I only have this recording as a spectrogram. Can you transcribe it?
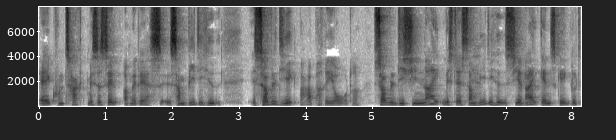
er i kontakt med sig selv og med deres øh, samvittighed, så vil de ikke bare parere ordre. Så vil de sige nej, hvis deres samvittighed siger nej ganske enkelt.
